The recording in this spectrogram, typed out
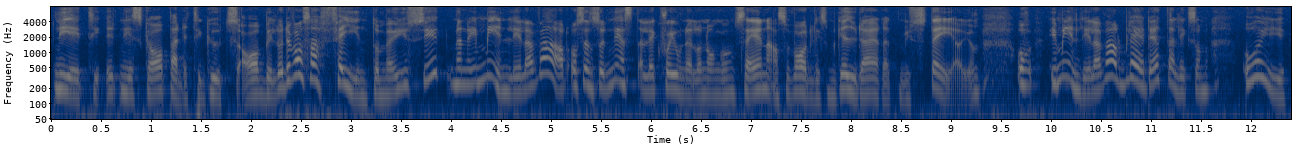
ni är, till, ni är skapade till Guds avbild. Och det var så här fint och mysigt, men i min lilla värld, och sen så nästa lektion eller någon gång senare så var det liksom Gud är ett mysterium. Och i min lilla värld blev detta liksom, oj,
